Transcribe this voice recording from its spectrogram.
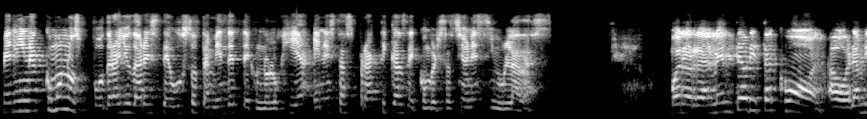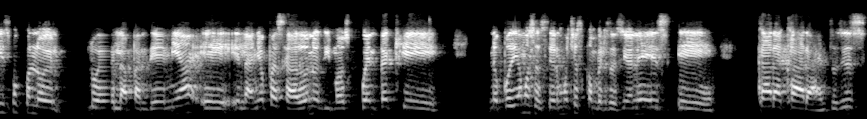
Melina, ¿cómo nos podrá ayudar este uso también de tecnología en estas prácticas de conversaciones simuladas? Bueno, realmente ahorita con, ahora mismo con lo de, la pandemia, eh, el año pasado nos dimos cuenta que no podíamos hacer muchas conversaciones eh, cara a cara. Entonces,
